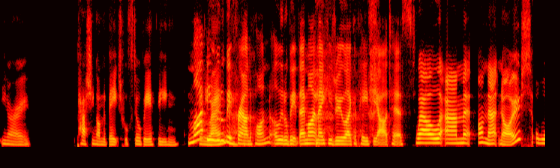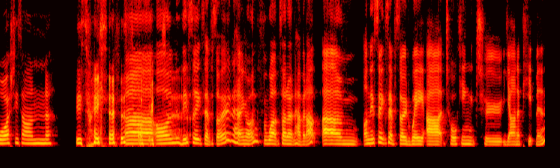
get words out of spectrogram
you know, pashing on the beach will still be a thing. Might be a little bit frowned upon. A little bit. They might make you do like a PCR test. Well, um, on that note, what is on this week's episode? Uh, on this week's episode, hang on, for once I don't have it up. Um, on this week's episode, we are talking to Jana Pittman.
